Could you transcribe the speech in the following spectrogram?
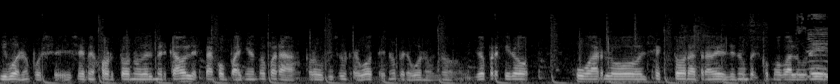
y bueno, pues ese mejor tono del mercado le está acompañando para producirse un rebote, ¿no? Pero bueno, no, yo prefiero jugarlo el sector a través de nombres como Valure.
